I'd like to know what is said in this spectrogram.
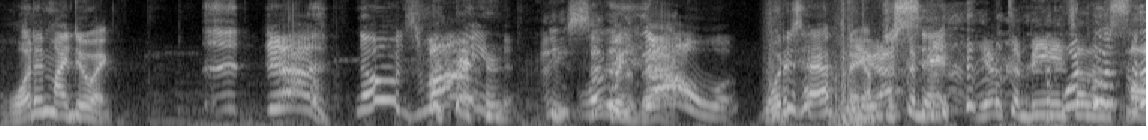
What am I doing? Uh, yeah. No, it's fine. Let me in go. What is happening? You I'm have just to saying. be. You have to be in each What other's was posse.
